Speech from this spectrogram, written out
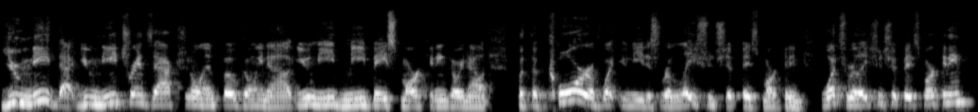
You need that. You need transactional info going out. You need me based marketing going out. But the core of what you need is relationship based marketing. What's relationship based marketing?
